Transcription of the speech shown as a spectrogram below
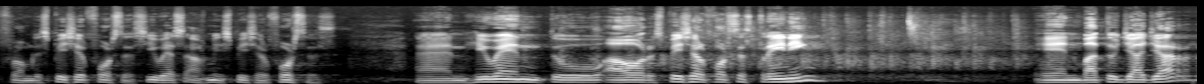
from the Special Forces, U.S. Army Special Forces. And he went to our Special Forces training in Batu Jajar.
